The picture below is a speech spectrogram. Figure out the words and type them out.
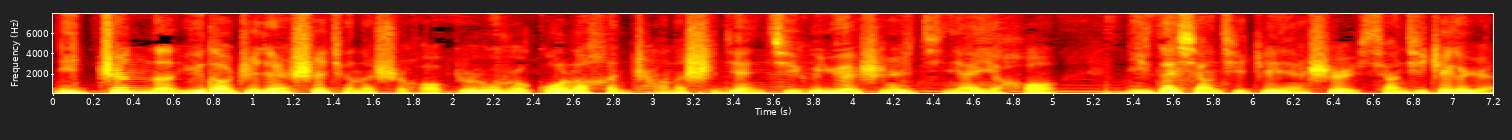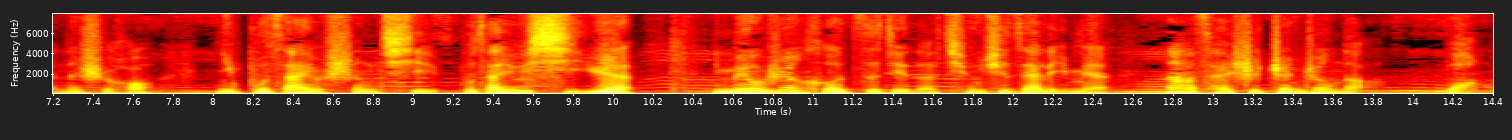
你真的遇到这件事情的时候，比如说过了很长的时间，几个月甚至几年以后，你再想起这件事、想起这个人的时候，你不再有生气，不再有喜悦，你没有任何自己的情绪在里面，那才是真正的忘了。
